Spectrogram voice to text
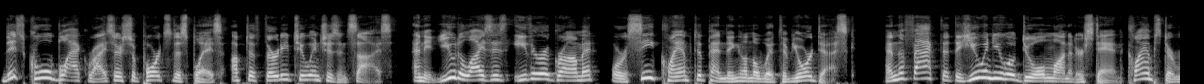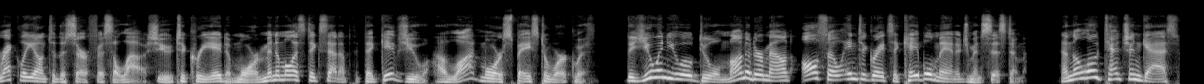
This cool black riser supports displays up to 32 inches in size, and it utilizes either a grommet or a C-clamp depending on the width of your desk. And the fact that the Huanuo dual monitor stand clamps directly onto the surface allows you to create a more minimalistic setup that gives you a lot more space to work with. The Huanuo dual monitor mount also integrates a cable management system, and the low tension gas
